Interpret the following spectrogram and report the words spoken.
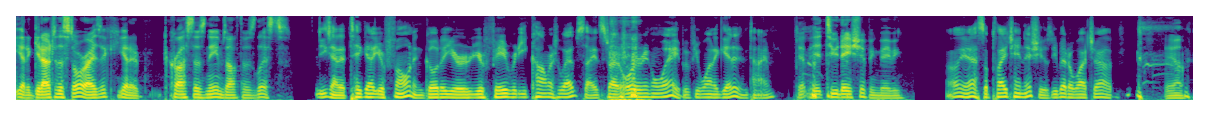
You got to get out to the store, Isaac. You got to cross those names off those lists. You got to take out your phone and go to your, your favorite e commerce website and start ordering away if you want to get it in time. Yep, hit two day shipping, baby. Oh, yeah, supply chain issues. You better watch out. Yeah.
